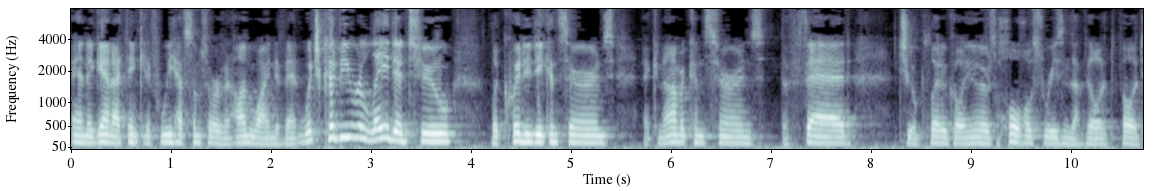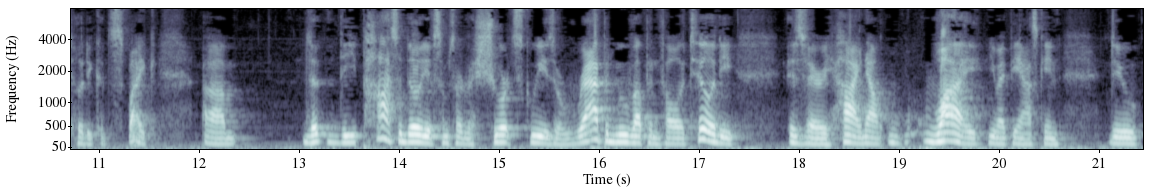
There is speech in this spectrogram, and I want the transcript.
And again, I think if we have some sort of an unwind event, which could be related to liquidity concerns, economic concerns, the Fed, geopolitical, you know, there's a whole host of reasons that volatility could spike. Um, the, the possibility of some sort of a short squeeze or rapid move up in volatility is very high. Now, why, you might be asking, do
